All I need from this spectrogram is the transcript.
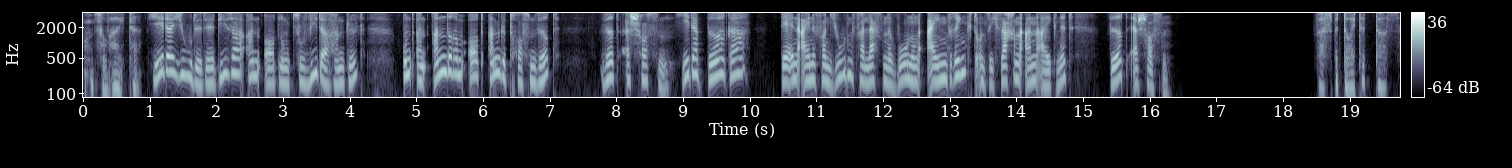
und so weiter. Jeder Jude, der dieser Anordnung zuwiderhandelt und an anderem Ort angetroffen wird, wird erschossen. Jeder Bürger, der in eine von Juden verlassene Wohnung eindringt und sich Sachen aneignet, wird erschossen. Was bedeutet das?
